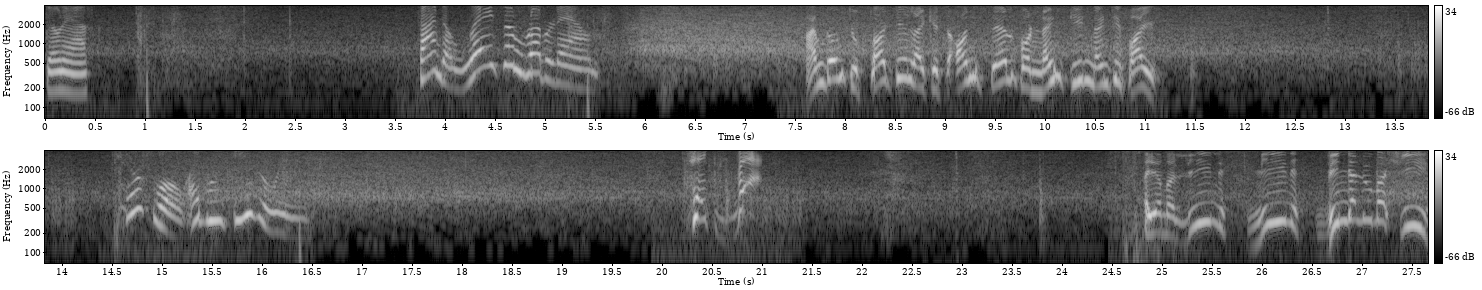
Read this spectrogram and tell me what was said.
Don't ask. Time to lay some rubber down. I'm going to party like it's on sale for 1995. Careful, I bruise easily. Take that! I am a lean, mean Vindaloo machine.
